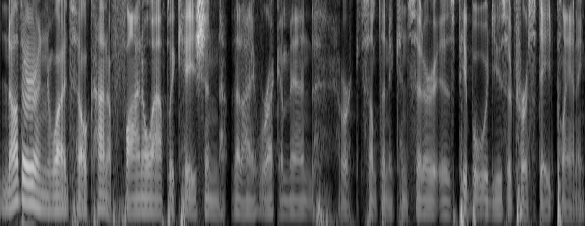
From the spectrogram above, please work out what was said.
Another and what I'd tell kind of final application that I recommend or something to consider is people would use it for estate planning.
